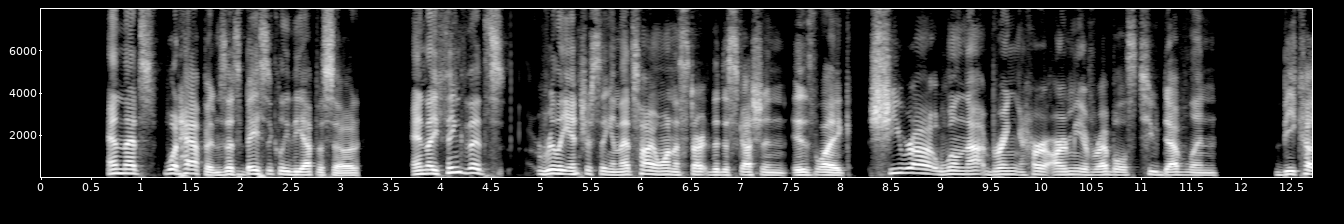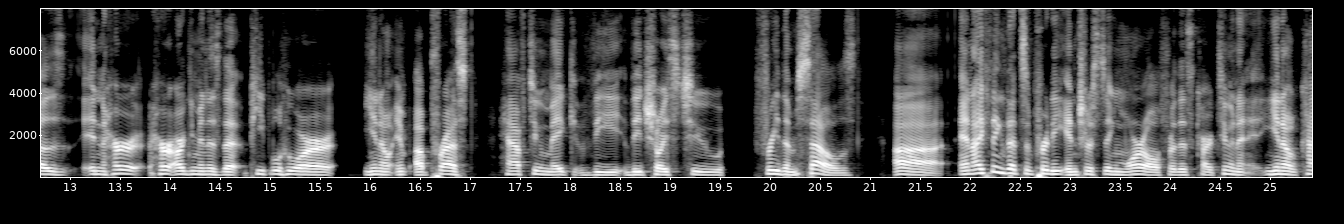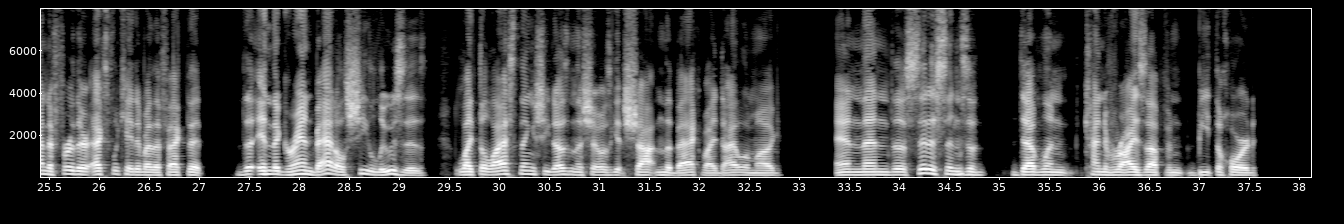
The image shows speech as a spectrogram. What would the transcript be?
And that's what happens. That's basically the episode. And i think that's really interesting and that's how i want to start the discussion is like She-Ra will not bring her army of rebels to Devlan because in her her argument is that people who are you know oppressed have to make the the choice to free themselves. Uh and i think that's a pretty interesting moral for this cartoon Uh, you know kind of further explicated by the fact that the in the grand battle she loses. Like the last thing she does in the show is get shot in the back by Dylamug and then the citizens of Devlan kind of rise up and beat the horde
